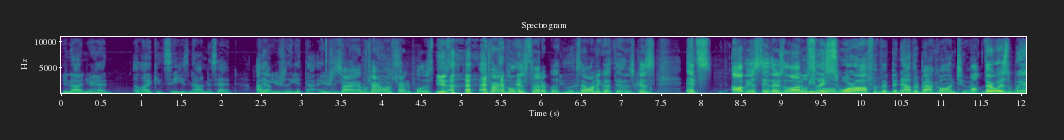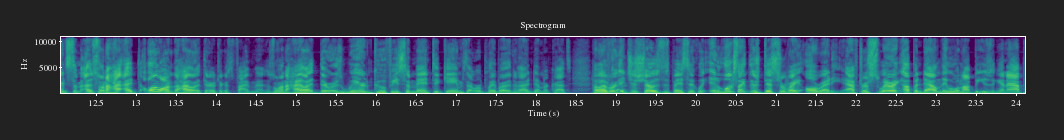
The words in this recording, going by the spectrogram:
You're nodding your head. I like it. See, he's nodding his head. I don't usually get that. I usually Sorry, get like I'm trying. I was trying to pull this. You know? I'm trying to pull this thread up because I want to go through this because it's obviously there's a lot of Well, so people. they swore off of it, but now they're back onto it. Well, there was weird. Some I just want to. I, I wanted to highlight there. It took us five minutes. I just want to highlight there was weird, goofy semantic games that were played by the Nevada Democrats. However, Okay. it just shows this basically. It looks like there's disarray already. After swearing up and down they will not be using an app,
